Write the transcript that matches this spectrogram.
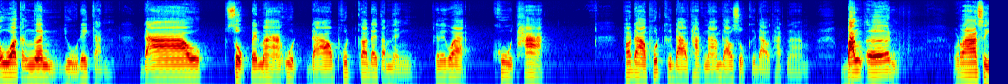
ตัวกับเงินอยู่ด้วยกัน ดาว ศุกเป็นมหาอุดดาวพุธก็ได้ตำแหน่งเขาเรียกว่า คู่ธาตุเพราะดาวพุธคือดาวธาตุน้ำดาวศุกร์คือดาวธาตุน้ำบังเอิญราศี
